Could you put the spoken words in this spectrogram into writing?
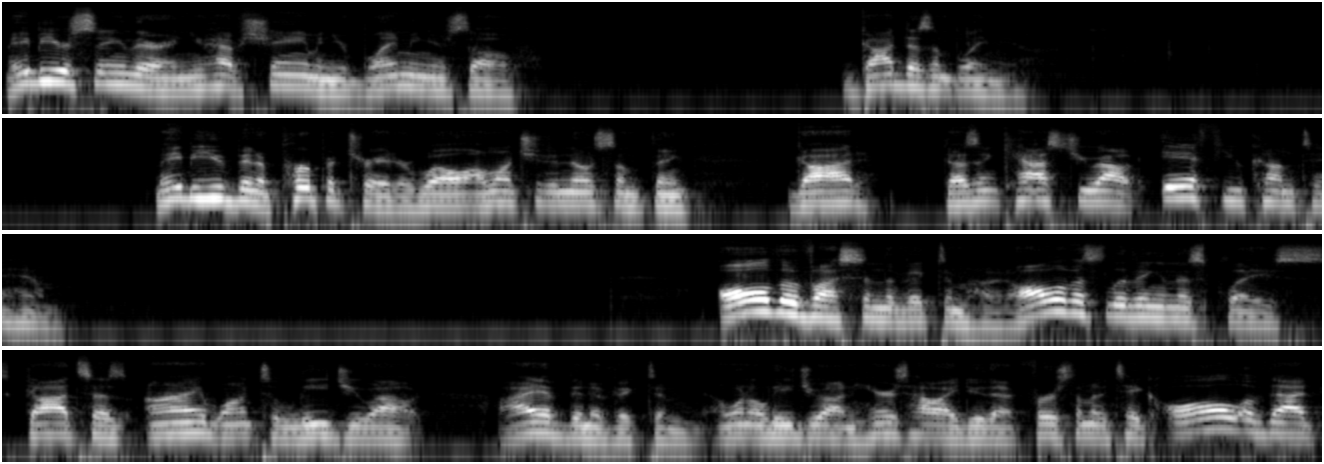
Maybe you're sitting there and you have shame and you're blaming yourself. God doesn't blame you. Maybe you've been a perpetrator. Well, I want you to know something. God doesn't cast you out if you come to Him. All of us in the victimhood, all of us living in this place, God says, I want to lead you out. I have been a victim. I want to lead you out. And here's how I do that. First, I'm going to take all of that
